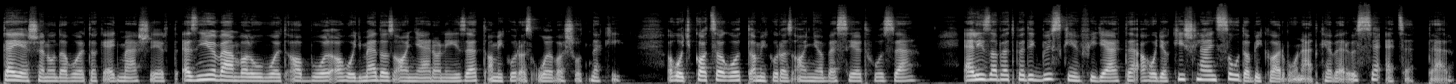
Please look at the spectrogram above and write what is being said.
Teljesen oda voltak egymásért, ez nyilvánvaló volt abból, ahogy Med az anyjára nézett, amikor az olvasott neki, ahogy kacagott, amikor az anyja beszélt hozzá. Elizabeth pedig büszkén figyelte, ahogy a kislány szódabikarbonát kever össze ecettel.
